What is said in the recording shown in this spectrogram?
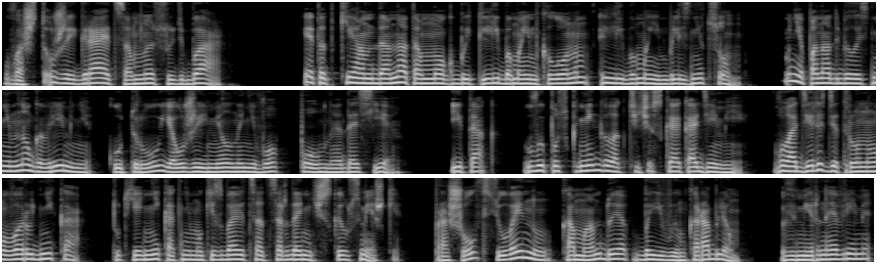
во что же играет со мной судьба? Этот Киан Доната мог быть либо моим клоном, либо моим близнецом. Мне понадобилось немного времени. К утру я уже имел на него полное досье. Итак, выпускник Галактической Академии владелец детронового рудника. Тут я никак не мог избавиться от сардонической усмешки. Прошел всю войну, командуя боевым кораблем. В мирное время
